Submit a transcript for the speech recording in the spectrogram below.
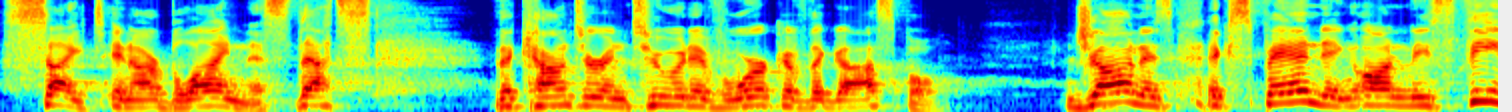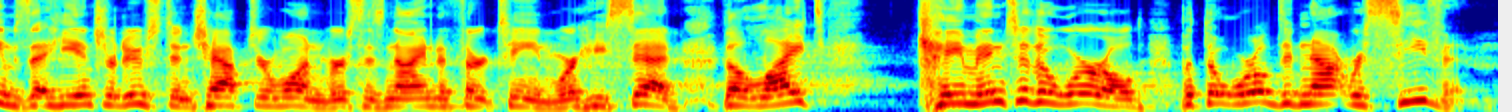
sight in our blindness. That's the counterintuitive work of the gospel. John is expanding on these themes that he introduced in chapter 1, verses 9 to 13, where he said, The light came into the world, but the world did not receive him.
